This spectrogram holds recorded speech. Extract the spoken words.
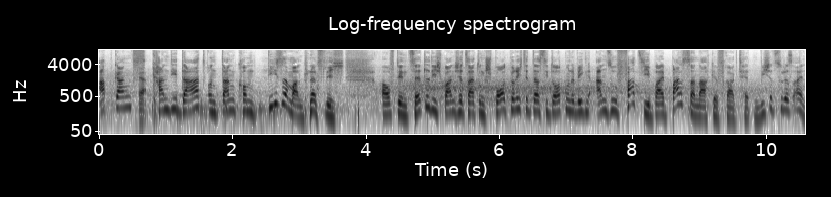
Abgangskandidat. Ja. Und dann kommt dieser Mann plötzlich auf den Zettel. Die spanische Zeitung Sport berichtet, dass die Dortmunder wegen Ansu Fati bei Barca nachgefragt hätten. Wie schätzt du das ein?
